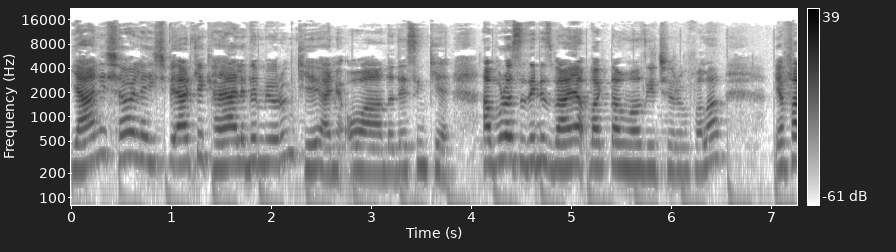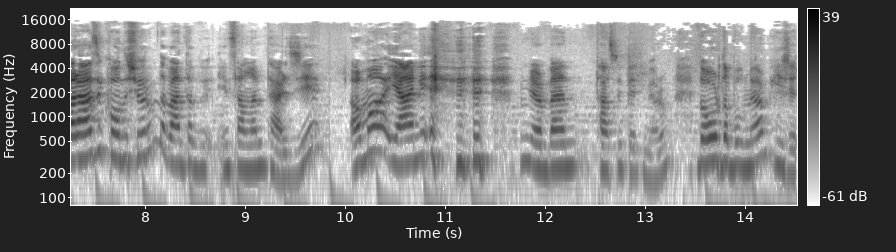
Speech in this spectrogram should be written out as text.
Yani şöyle hiçbir erkek hayal edemiyorum ki hani o anda desin ki ha burası deniz ben yapmaktan vazgeçiyorum falan. Ya farazi konuşuyorum da ben tabii insanların tercihi. Ama yani bilmiyorum ben tasvip etmiyorum. Doğru da bulmuyorum hijyen.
